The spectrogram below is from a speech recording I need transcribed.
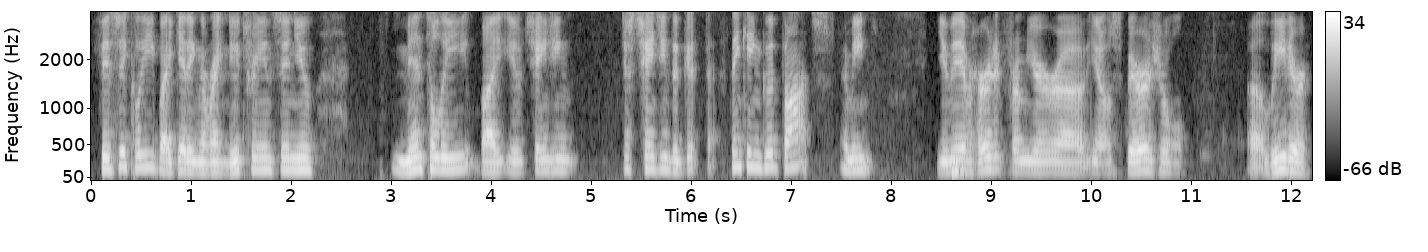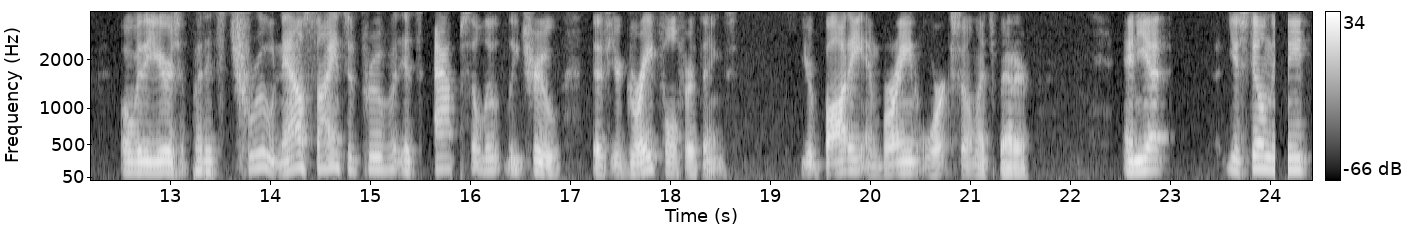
physically by getting the right nutrients in you, mentally by you know, changing, just changing the good, thinking good thoughts. I mean, you may have heard it from your, uh, you know, spiritual uh, leader over the years, but it's true. Now science has proven it's absolutely true that if you're grateful for things, your body and brain work so much better. And yet, you still need,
